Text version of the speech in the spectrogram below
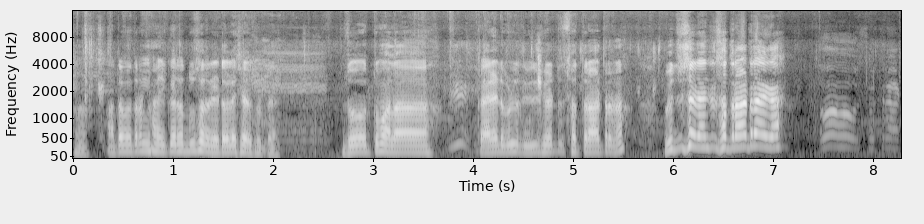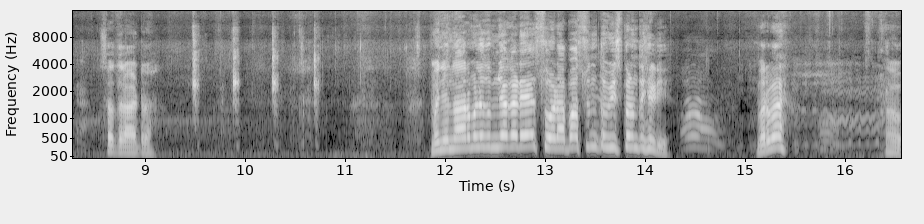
हां. आता मित्रांनो हा इकडचा दुसरा रेटवाला शेड सुट्टा आहे. जो तुम्हाला काय रेट विजू शेड सतरा अठरा ना? विजू शेड यांचे सतरा अठरा आहे का? सतरा अठरा. म्हणजे नॉर्मली तुमच्याकडे सोळापासून तर वीसपर्यंत शेडी हो बरोबर? हो.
